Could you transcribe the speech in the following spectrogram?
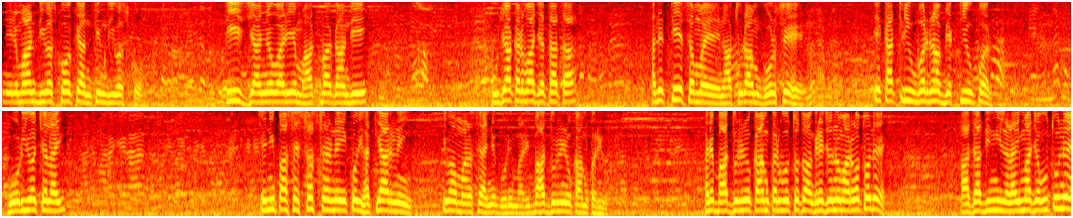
निर्माण दिवस को के अंतिम दिवस को 30 જાન્યુઆરીએ મહાત્મા ગાંધી પૂજા કરવા જતા હતા અને તે સમયે નાથુરામ ગોડસેએ એક આટલી ઉંમરના વ્યક્તિ ઉપર ગોળીઓ ચલાવી જેની પાસે શસ્ત્ર નહીં, કોઈ હથિયાર નહીં એવા માણસે આને ગોળી મારી. બહાદુરીનું કામ કર્યું. અરે બહાદુરીનું કામ કરવું હતું તો અંગ્રેજોનો મારવો હતો ને. આઝાદીની લડાઈમાં જવું હતું ને,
